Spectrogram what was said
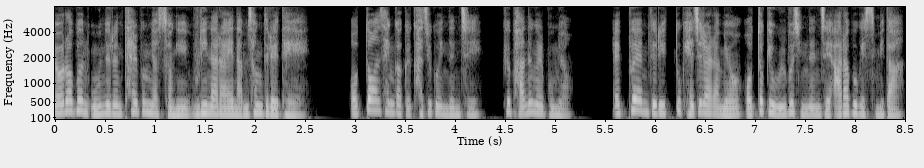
여러분 오늘은 탈북 여성이 우리나라의 남성들에 대해 어떠한 생각을 가지고 있는지 그 반응을 보며 FM들이 또 개질하라며 어떻게 울부짖는지 알아보겠습니다.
